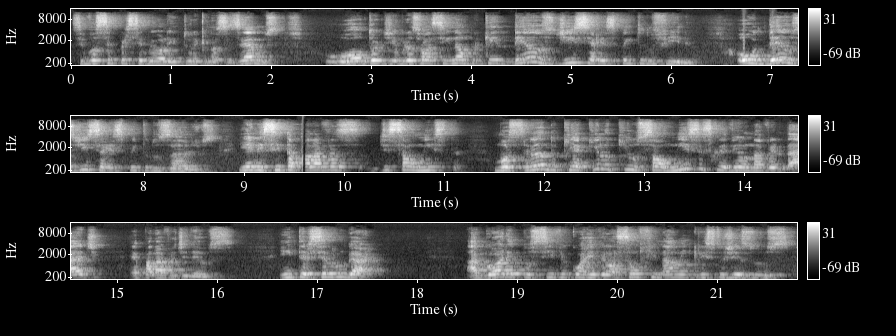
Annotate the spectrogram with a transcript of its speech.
Se você percebeu a leitura que nós fizemos, o autor de Hebreus fala assim: não, porque Deus disse a respeito do filho, ou Deus disse a respeito dos anjos. E ele cita palavras de salmista, mostrando que aquilo que o salmista escreveu, na verdade, é palavra de Deus. Em terceiro lugar, agora é possível com a revelação final em Cristo Jesus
